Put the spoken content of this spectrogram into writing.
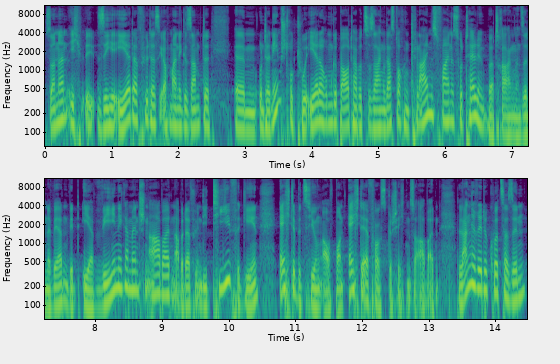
sondern ich äh, sehe eher dafür, dass ich auch meine gesamte ähm, Unternehmensstruktur eher darum gebaut habe, zu sagen, lass doch ein kleines, feines Hotel im übertragenen Sinne werden, wird eher weniger Menschen arbeiten, aber dafür in die Tiefe gehen, echte Beziehungen aufbauen, echte Erfolgsgeschichten zu arbeiten. Lange Rede, kurzer Sinn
